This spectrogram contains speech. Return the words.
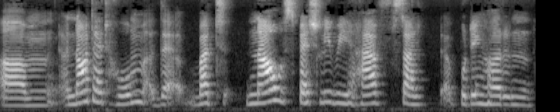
Um, not at home but now especially we have started putting her in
